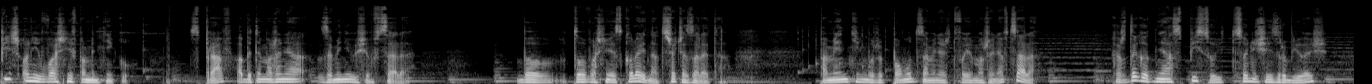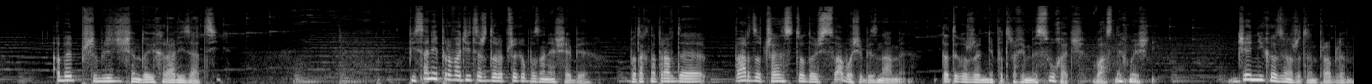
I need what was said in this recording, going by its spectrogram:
pisz o nich właśnie w pamiętniku. Spraw, aby te marzenia zamieniły się w cele. Bo to właśnie jest kolejna, trzecia zaleta. Pamiętnik może pomóc zamieniać Twoje marzenia w cele. Każdego dnia spisuj, co dzisiaj zrobiłeś, aby przybliżyć się do ich realizacji. Pisanie prowadzi też do lepszego poznania siebie, bo tak naprawdę bardzo często dość słabo siebie znamy, dlatego że nie potrafimy słuchać własnych myśli. Dziennik rozwiąże ten problem.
